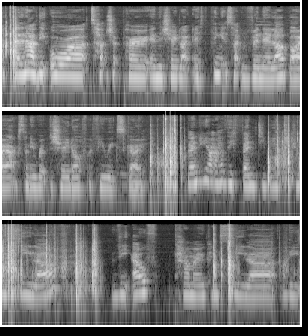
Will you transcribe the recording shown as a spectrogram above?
I then have the Aura Touch Up Pro in the shade like, I think it's like vanilla, but I accidentally ripped the shade off a few weeks ago. Then here I have the Fenty Beauty Concealer, the e.l.f. Camo Concealer, the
